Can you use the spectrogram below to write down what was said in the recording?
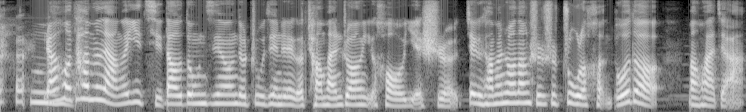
然后他们两个一起到东京，就住进这个长盘庄以后，也是这个长盘庄当时是住了很多的漫画家，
